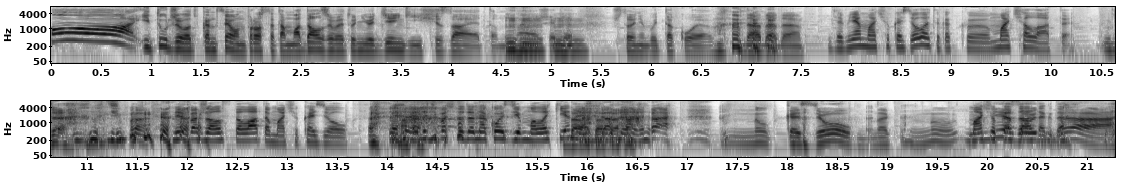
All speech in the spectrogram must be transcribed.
А, И тут же вот в конце он просто там одалживает у нее деньги и исчезает, там, знаешь, или что-нибудь такое. Да-да-да. Для меня мачо-козел это как э, матча-латте. Да. Ну, типа, мне, пожалуйста, лата мачо козел. Это типа что-то на козьем молоке, Да, наверное. Ну, козел, ну... Мачо коза тогда.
